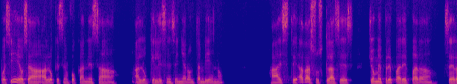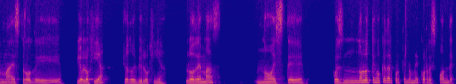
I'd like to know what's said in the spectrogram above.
pues sí, o sea, a lo que se enfocan es a, a lo que les enseñaron también, ¿no? A, este, a dar sus clases. Yo me preparé para ser maestro de biología, yo doy biología. Lo demás, no, este, pues no lo tengo que dar porque no me corresponde.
